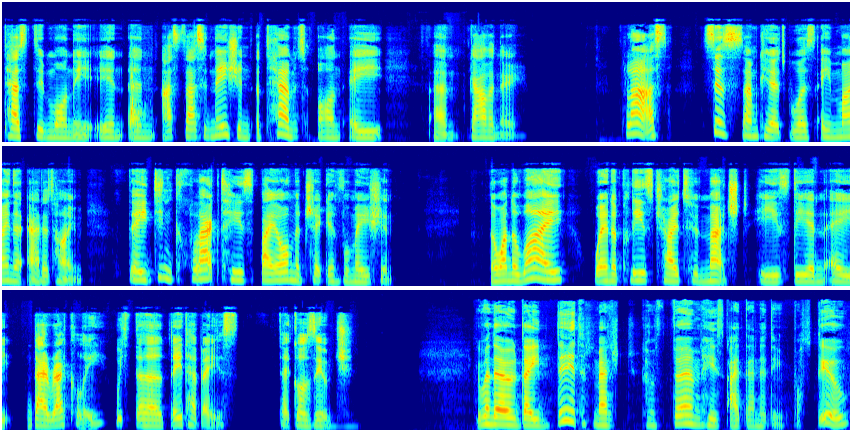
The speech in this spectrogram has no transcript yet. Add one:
testimony in an assassination attempt on a um, governor. Plus, since Samkid was a minor at the time, they didn't collect his biometric information. No wonder why, when the police tried to match his DNA directly with the database, that got zilch. Even though they did manage to confirm his identity, but still,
